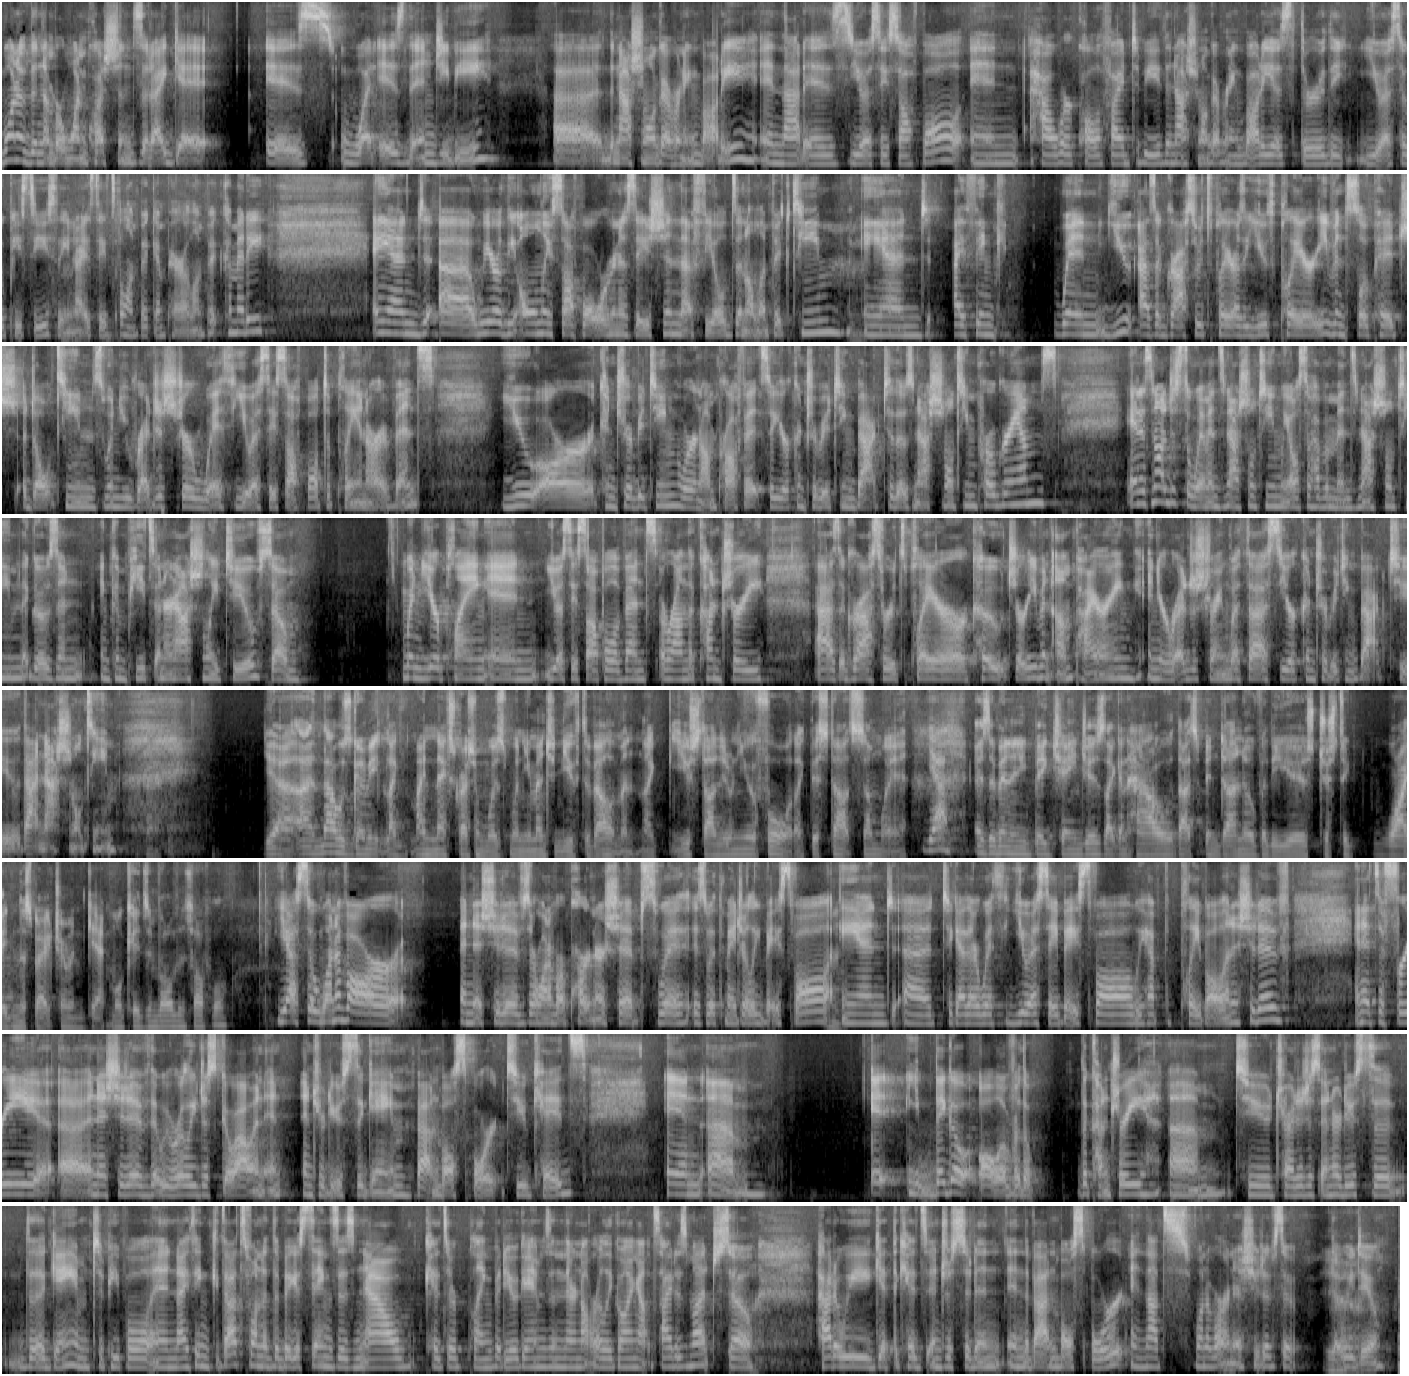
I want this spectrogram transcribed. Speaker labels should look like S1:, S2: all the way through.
S1: one of the number one questions that I get is what is the NGB? Uh, the national governing body, and that is USA Softball. And how we're qualified to be the national governing body is through the USOPC, so the United States Olympic and Paralympic Committee. And uh, we are the only softball organization that fields an Olympic team. And I think when you, as a grassroots player, as a youth player, even slow pitch adult teams, when you register with USA Softball to play in our events, you are contributing. We're a nonprofit, so you're contributing back to those national team programs. And it's not just the women's national team, we also have a men's national team that goes in and competes internationally too. So when you're playing in USA softball events around the country as a grassroots player or coach or even umpiring and you're registering with us, you're contributing back to that national team.
S2: Yeah, and that was going to be like my next question was when you mentioned youth development. Like you started when you were four. Like this starts somewhere.
S1: Yeah.
S2: Has there been any big changes, like, in how that's been done over the years, just to widen the spectrum and get more kids involved in softball?
S1: Yeah. So one of our initiatives or one of our partnerships with is with Major League Baseball, mm. and uh, together with USA Baseball, we have the Play Ball Initiative, and it's a free uh, initiative that we really just go out and in- introduce the game, bat and ball sport, to kids, and um, it they go all over the the country um, to try to just introduce the the game to people. And i think that's one of the biggest things is now kids are playing video games and they're not really going outside as much. So how do we get the kids interested in in the bat and ball sport? And that's one of our initiatives that, yeah. that we do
